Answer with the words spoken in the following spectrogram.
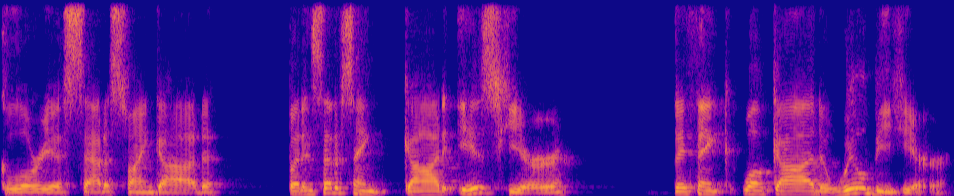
glorious, satisfying God, but instead of saying God is here, they think, well, God will be here.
